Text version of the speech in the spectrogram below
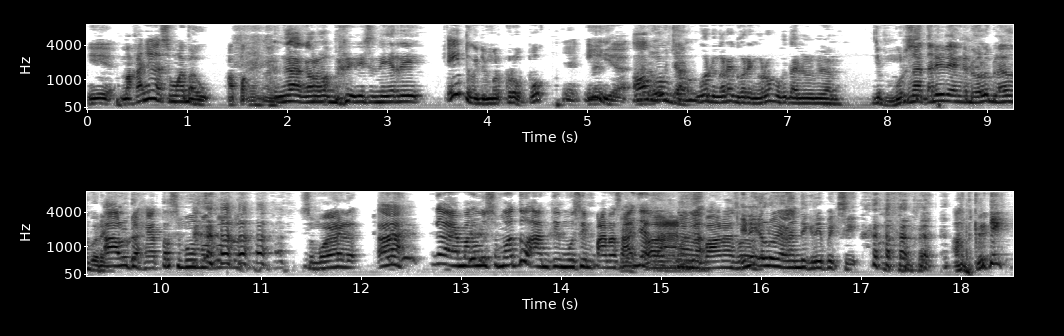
iya makanya semua bau apa? Enggak, kalau berdiri sendiri. Eh, itu jemur kerupuk, iya Oh, Ada gua, hujan. gua dengernya goreng kerupuk tadi lu bilang. jemur sih. Nggak, tadi yang kedua lu bilang goreng. Ah, lu udah hater semua sama gua. Semuanya ah, nggak emang lu semua tuh anti musim panas aja kan musim panas. Ini lu yang anti keripik sih. anti kritik.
